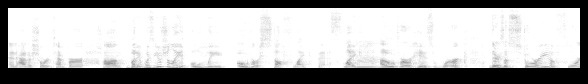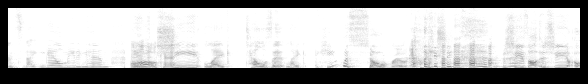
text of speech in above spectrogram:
and had a short temper. Sure. Um, but it was usually only over stuff like this, like Mm. over his work. There's a story of Florence Nightingale meeting him, and Oh, okay. she like tells it like he was so rude. like she, she's all she uh,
